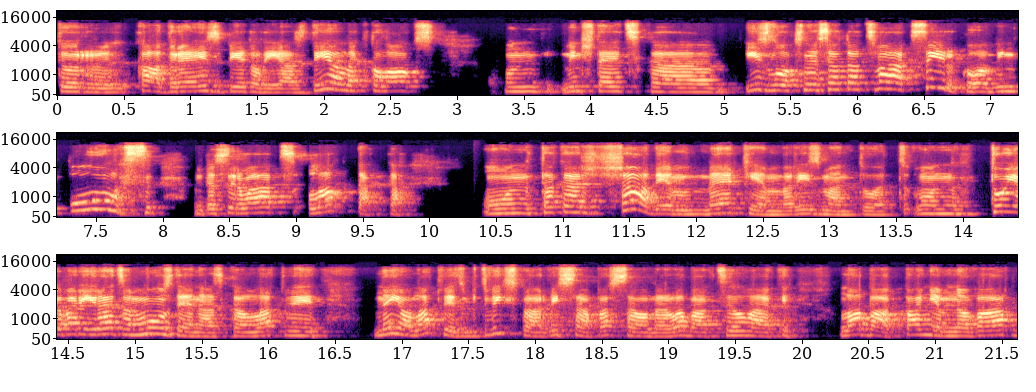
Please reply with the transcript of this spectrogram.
tur kādu reizi piedalījās dialektologs, un viņš teica, ka izloksnēs jau tāds vārds ir, ko viņa pūles, un tas ir vārds lataka. Un tā kā ar šādiem mērķiem var izmantot, un to jau arī redzam mūsdienās, ka Latvija, ne jau Latvijas, bet vispār visā pasaulē labāk cilvēki labāk paņem no, vār,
